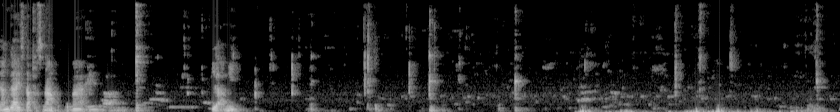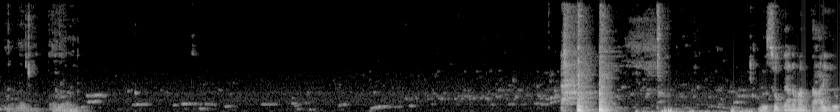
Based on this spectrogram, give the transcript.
Yan guys, tapos na ako kumain. Yummy. Busog na naman tayo.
